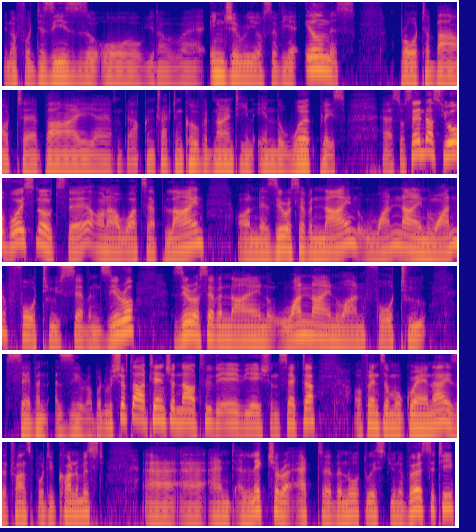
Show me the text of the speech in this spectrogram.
you know, for diseases or you know injury or severe illness brought about uh, by uh, contracting COVID 19 in the workplace. Uh, so send us your voice notes there on our WhatsApp line on 079 191 4270. 079 191 4270. But we shift our attention now to the aviation sector. Ofentse Mokwena is a transport economist uh, uh, and a lecturer at uh, the Northwest University.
